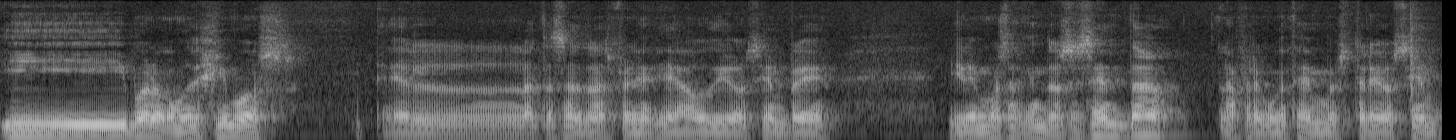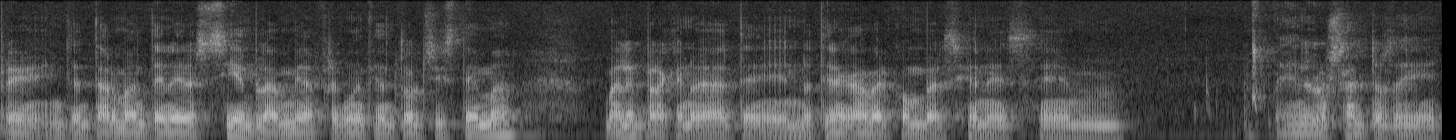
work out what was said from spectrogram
Y bueno, como dijimos, la tasa de transferencia de audio siempre iremos a 160, la frecuencia de muestreo siempre intentar mantener siempre la misma frecuencia en todo el sistema, ¿vale? para que no, no tenga que haber conversiones en, los saltos de,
